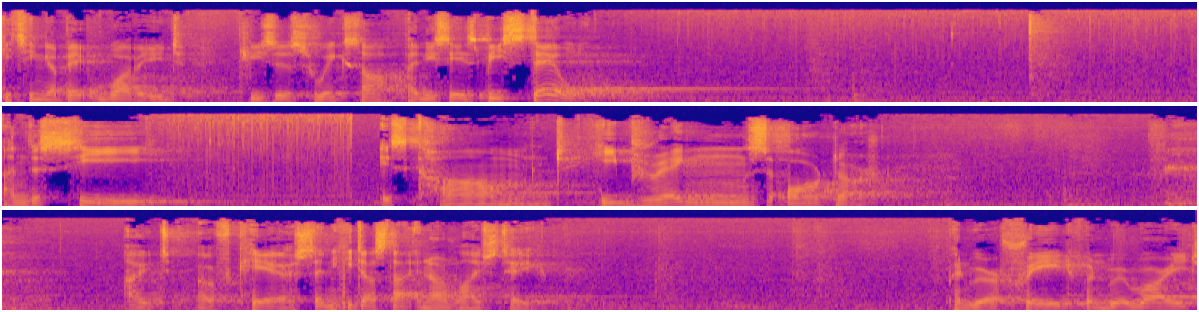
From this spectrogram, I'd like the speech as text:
getting a bit worried. Jesus wakes up and he says, Be still. And the sea is calmed. He brings order out of chaos. And He does that in our lives too. When we're afraid, when we're worried,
